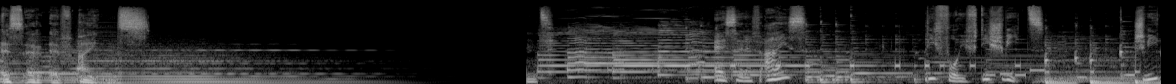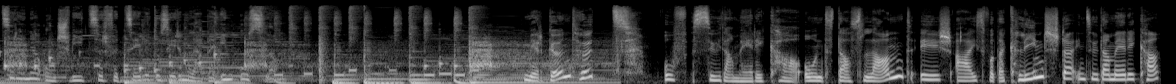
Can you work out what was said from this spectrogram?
SRF 1. SRF 1 Die fünfte Schweiz. Schweizerinnen und Schweizer erzählen aus ihrem Leben im Ausland. Wir gehen heute auf Südamerika. Und das Land ist eines der kleinsten in Südamerika,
